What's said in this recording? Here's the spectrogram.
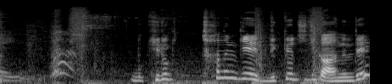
Game. 뭐 기록 차는 게 느껴지지가 않은데?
